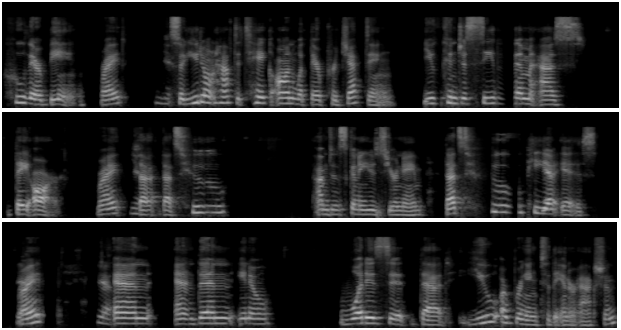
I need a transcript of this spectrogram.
who they're being, right? Yeah. So you don't have to take on what they're projecting you can just see them as they are, right? Yeah. That that's who I'm just going to use your name. That's who Pia yeah. is, yeah. right? Yeah. And and then, you know, what is it that you are bringing to the interaction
